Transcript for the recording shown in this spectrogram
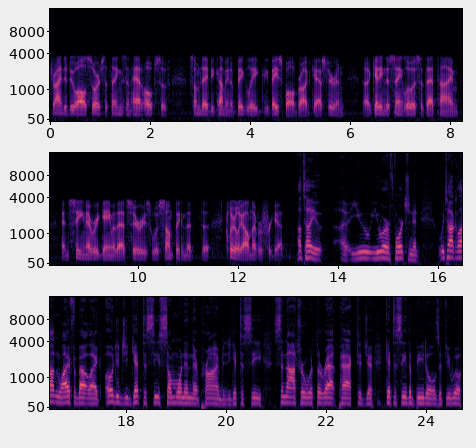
trying to do all sorts of things and had hopes of someday becoming a big league baseball broadcaster and uh, getting to St. Louis at that time and seeing every game of that series was something that uh, clearly I'll never forget. I'll tell you, uh, you you were fortunate. We talk a lot in life about like, oh, did you get to see someone in their prime? Did you get to see Sinatra with the Rat Pack? Did you get to see the Beatles, if you will?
